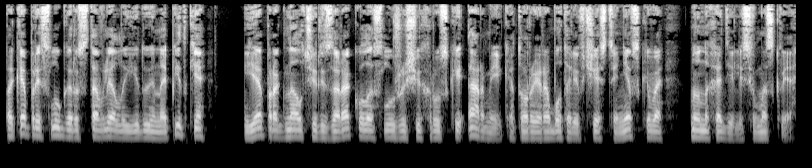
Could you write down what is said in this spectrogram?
Пока прислуга расставляла еду и напитки, я прогнал через оракула служащих русской армии, которые работали в части Невского, но находились в Москве.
